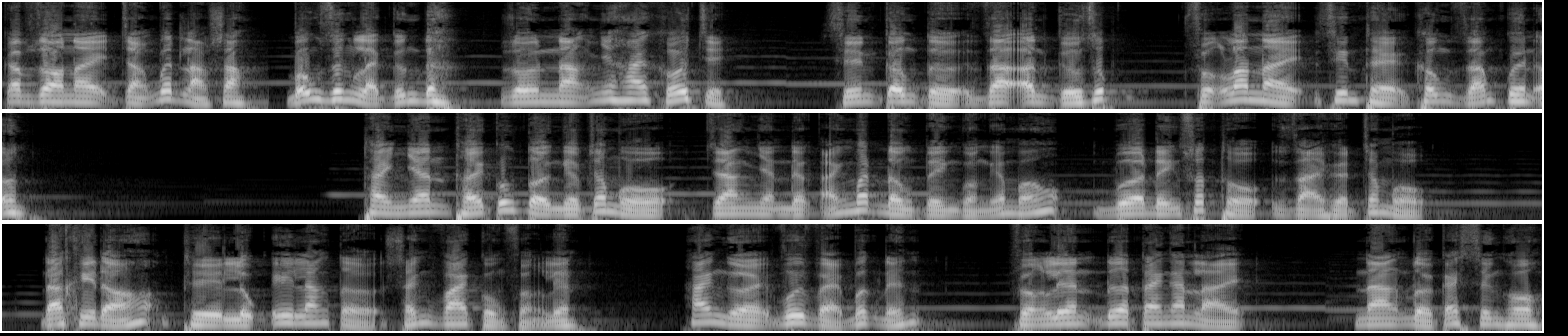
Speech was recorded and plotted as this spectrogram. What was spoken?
cặp giò này chẳng biết làm sao, bỗng dưng lại cứng đơ, rồi nặng như hai khối chỉ. Xin công tử ra ân cứu giúp Phượng Loan này xin thể không dám quên ơn. Thành nhân thấy cũng tội nghiệp cho mụ, chàng nhận được ánh mắt đồng tình của nghĩa mẫu, vừa định xuất thủ giải huyệt cho mụ. Đã khi đó thì lục y lang tử sánh vai cùng Phượng Liên. Hai người vui vẻ bước đến. Phượng Liên đưa tay ngăn lại. Nàng đổi cách xưng hô,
